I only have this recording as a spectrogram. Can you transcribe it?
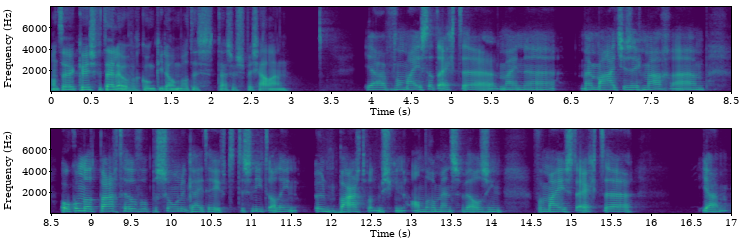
Want eh, kun je eens vertellen over Konkidam? Wat is daar zo speciaal aan? Ja, voor mij is dat echt eh, mijn, eh, mijn maatje, zeg maar. Ehm, ook omdat paard heel veel persoonlijkheid heeft. Het is niet alleen een paard wat misschien andere mensen wel zien. Voor mij is het echt ja,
